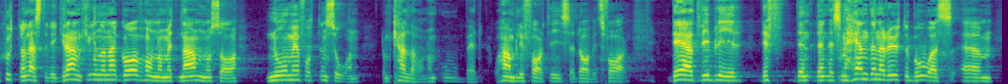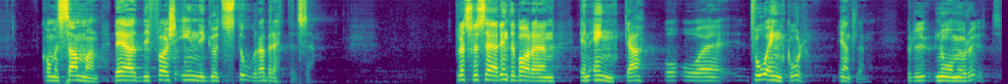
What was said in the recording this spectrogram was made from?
17 läste vi. Grannkvinnorna gav honom ett namn och sa, Nomi har fått en son de kallar honom Obed och han blir far till Israel, Davids far. Det är att vi blir, det, den, den, det som händer när Rut och Boas um, kommer samman, det är att vi förs in i Guds stora berättelse. Plötsligt så är det inte bara en, en änka och, och eh, två änkor egentligen, Noomi och Rut.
